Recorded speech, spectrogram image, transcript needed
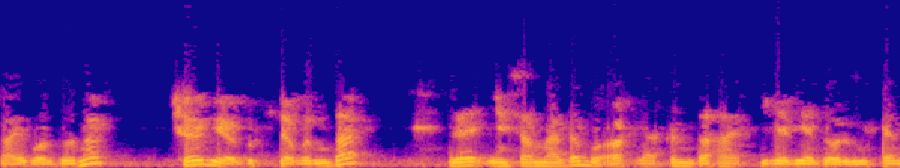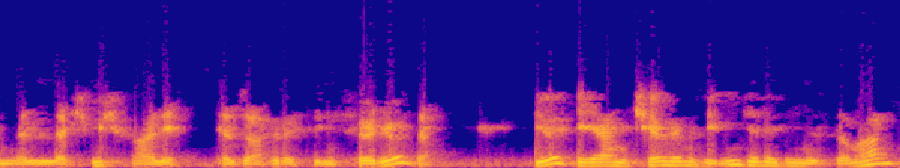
sahip olduğunu söylüyor bu kitabında ve insanlarda bu ahlakın daha ileriye doğru mükemmelleşmiş hali tezahür ettiğini söylüyor da diyor ki yani çevremizi incelediğimiz zaman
